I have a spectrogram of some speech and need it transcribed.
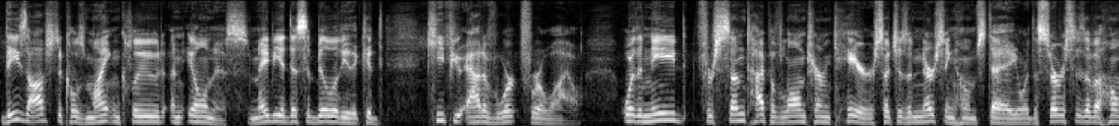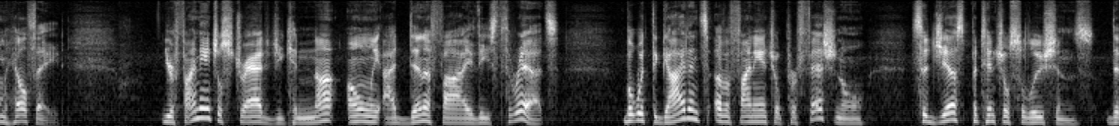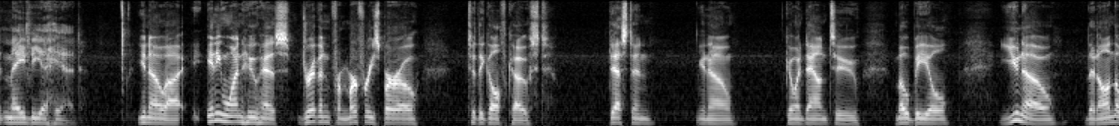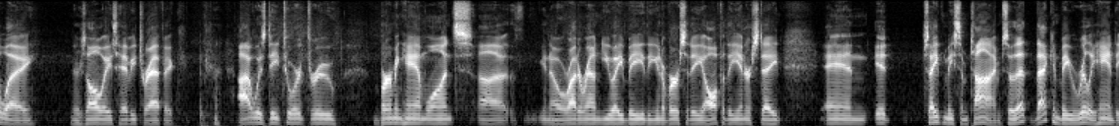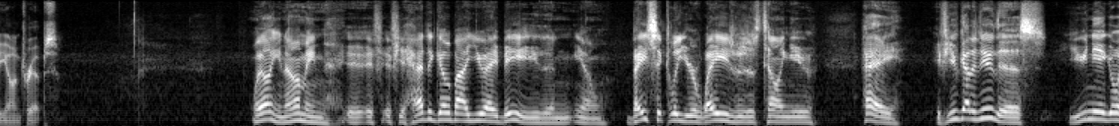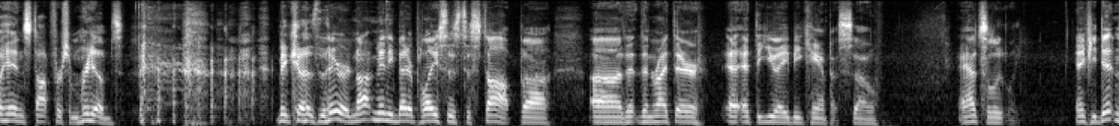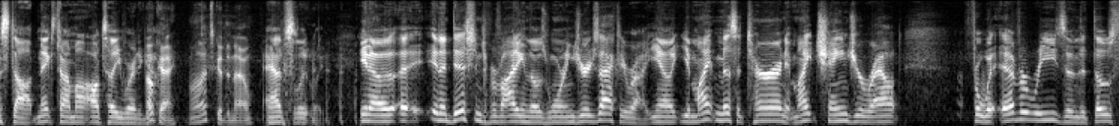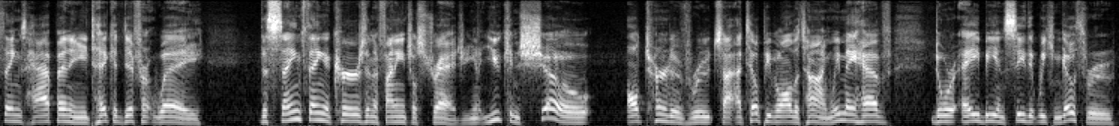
These obstacles might include an illness, maybe a disability that could keep you out of work for a while, or the need for some type of long term care, such as a nursing home stay or the services of a home health aide. Your financial strategy can not only identify these threats, but with the guidance of a financial professional, suggest potential solutions that may be ahead? You know, uh, anyone who has driven from Murfreesboro to the Gulf Coast, Destin, you know, going down to Mobile, you know that on the way there's always heavy traffic. I was detoured through Birmingham once, uh, you know, right around UAB, the university, off of the interstate, and it saved me some time. So that that can be really handy on trips. Well, you know, I mean, if if you had to go by UAB, then you know, basically your Waze was just telling you, "Hey, if you've got to do this, you need to go ahead and stop for some ribs." because there are not many better places to stop uh, uh, than right there at, at the UAB campus. So, Absolutely. And if you didn't stop, next time I'll, I'll, tell you where to go. Okay. Well, that's good to know. Absolutely. you know, uh, in addition to providing those warnings, you're exactly right. You know, you might miss a turn, it might change your route. For whatever reason that those things happen and you take a different way, the same thing occurs in a financial strategy. You know, you can show alternative routes. I, I tell people all the time we may have door A, B, and C that we can go through,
